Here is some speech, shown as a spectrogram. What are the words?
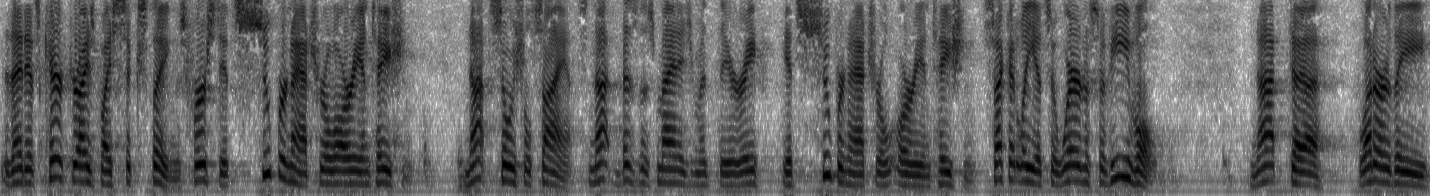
that it's characterized by six things. First, it's supernatural orientation, not social science, not business management theory. It's supernatural orientation. Secondly, it's awareness of evil, not uh, what are the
